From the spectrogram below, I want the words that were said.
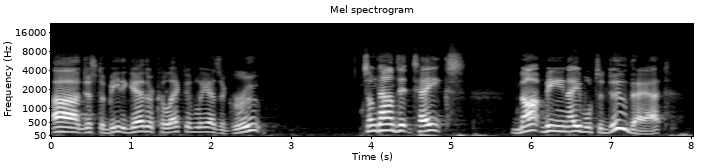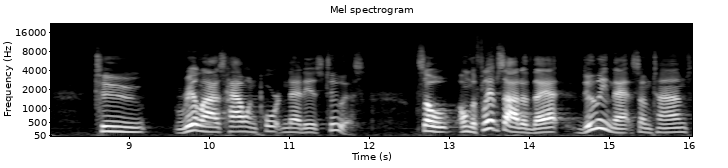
uh, just to be together collectively as a group. Sometimes it takes not being able to do that to realize how important that is to us. So, on the flip side of that, doing that sometimes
